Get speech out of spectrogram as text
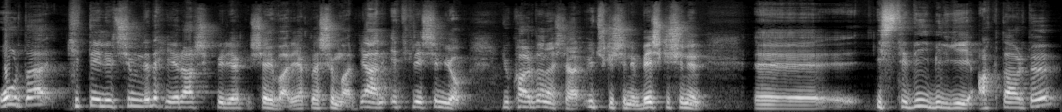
orada kitle iletişiminde de hiyerarşik bir şey var, yaklaşım var. Yani etkileşim yok. Yukarıdan aşağı 3 kişinin, 5 kişinin e, istediği bilgiyi aktardığı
